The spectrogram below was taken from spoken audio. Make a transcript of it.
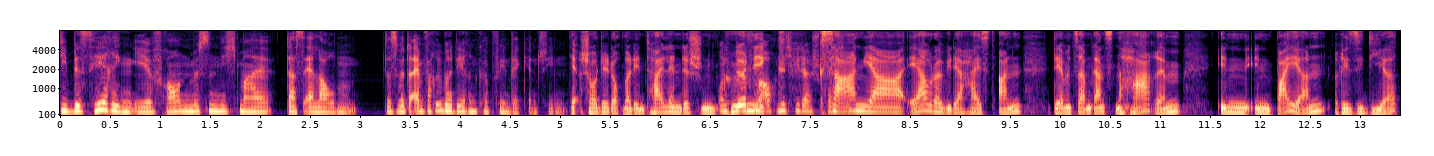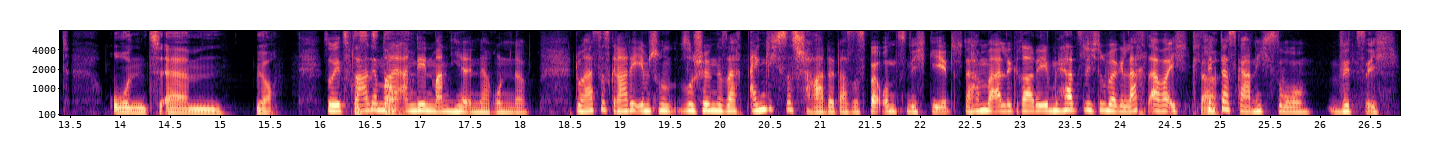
die bisherigen Ehefrauen müssen nicht mal das erlauben. Das wird einfach über deren Köpfe hinweg entschieden. Ja, schau dir doch mal den thailändischen Und König. Xania R oder wie der heißt an, der mit seinem ganzen Harem in, in Bayern residiert. Und ähm, ja, So, jetzt frage mal an den Mann hier in der Runde. Du hast es gerade eben schon so schön gesagt, eigentlich ist es schade, dass es bei uns nicht geht. Da haben wir alle gerade eben herzlich drüber gelacht, aber ich finde das gar nicht so witzig.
